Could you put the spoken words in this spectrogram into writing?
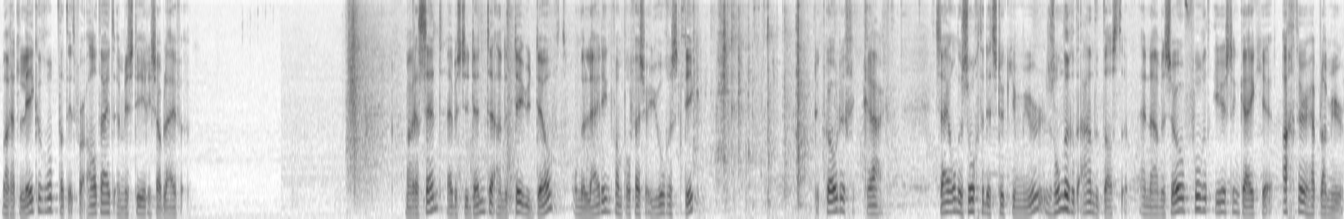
maar het leek erop dat dit voor altijd een mysterie zou blijven. Maar recent hebben studenten aan de TU Delft onder leiding van professor Joris Dik de code gekraakt. Zij onderzochten dit stukje muur zonder het aan te tasten en namen zo voor het eerst een kijkje achter het plamuur.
